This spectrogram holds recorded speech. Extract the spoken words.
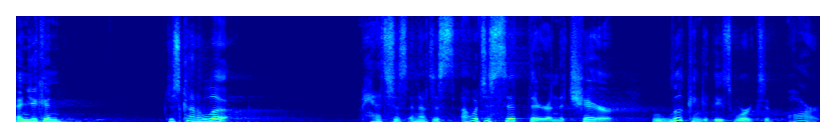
and you can just kind of look. Man, it's just, and I just, I would just sit there in the chair looking at these works of art.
